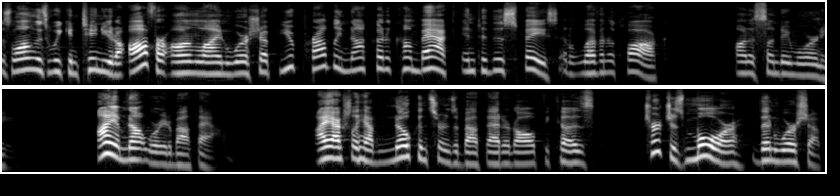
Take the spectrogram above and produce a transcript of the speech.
as long as we continue to offer online worship, you're probably not going to come back into this space at 11 o'clock on a Sunday morning. I am not worried about that. I actually have no concerns about that at all because church is more than worship.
